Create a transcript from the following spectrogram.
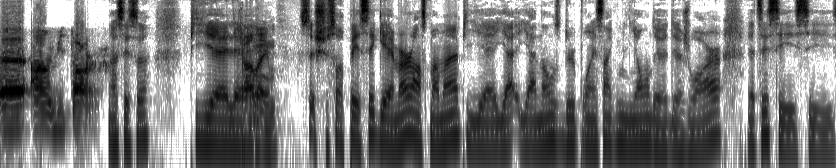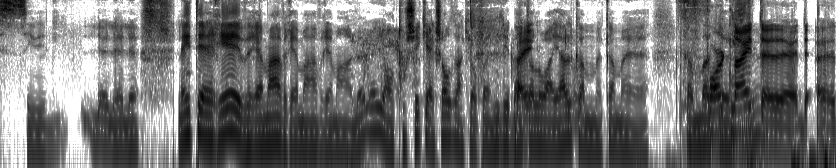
euh, en 8 heures. Non, c'est ça. Puis euh, le- Quand même. je suis sur PC Gamer en ce moment, puis euh, il, a- il annonce 2,5 millions de, de joueurs. Là, Tu sais, c'est c'est c'est le- le- le- l'intérêt est vraiment vraiment vraiment là, là. Ils ont touché quelque chose quand ils ont pogné les Battle Ben, Royale comme comme euh, comme mode Fortnite de jeu. a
